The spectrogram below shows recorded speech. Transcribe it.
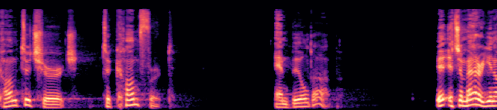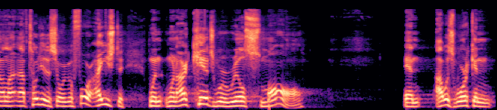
Come to church to comfort and build up. It's a matter, you know, I've told you this story before. I used to, when, when our kids were real small, and I was working,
